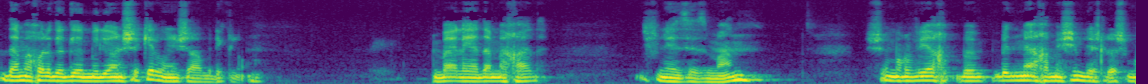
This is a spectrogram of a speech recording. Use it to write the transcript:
אדם יכול לגלגל מיליון שקל והוא נשאר בלי כלום. בא אליי אדם אחד לפני איזה זמן, שהוא מרוויח בין 150 ל-300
